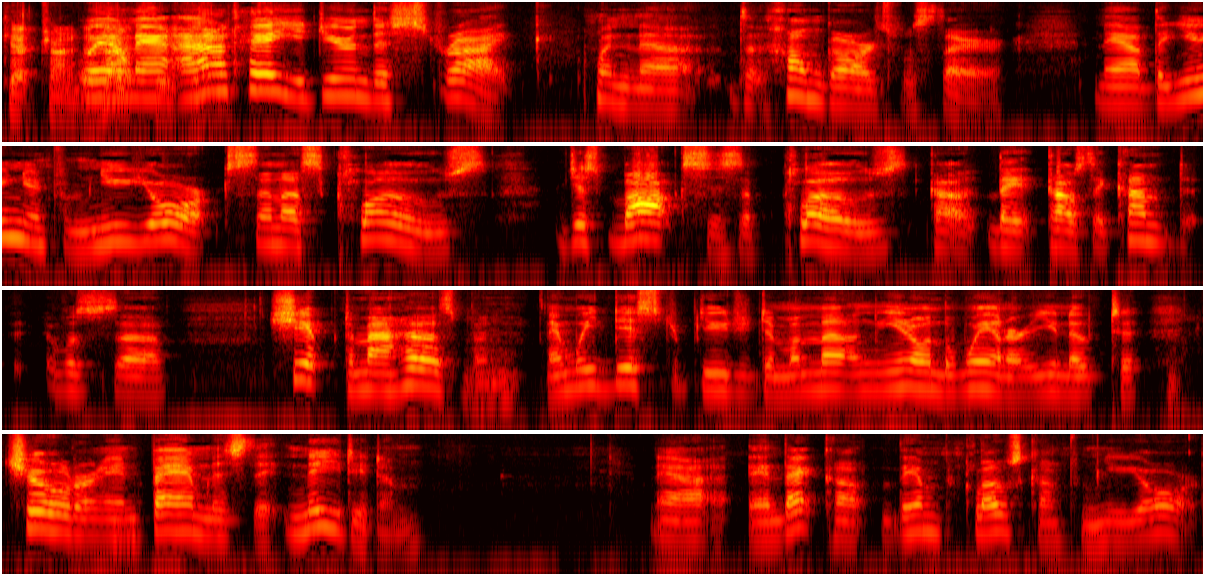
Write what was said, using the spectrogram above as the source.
kept trying to help. Well, now people. I'll tell you during this strike when uh, the Home Guards was there. Now the union from New York sent us clothes, just boxes of clothes, cause they cause they come to, it was uh, shipped to my husband, and we distributed them among you know in the winter, you know, to children and families that needed them. Now, and that come, them clothes come from New York.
